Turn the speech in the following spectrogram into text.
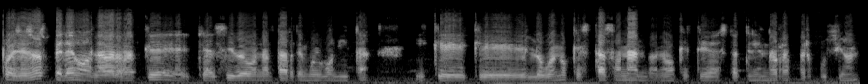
Pues eso esperemos, la verdad que, ha sido una tarde muy bonita y que, que lo bueno que está sonando, ¿no? Que te, está teniendo repercusión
